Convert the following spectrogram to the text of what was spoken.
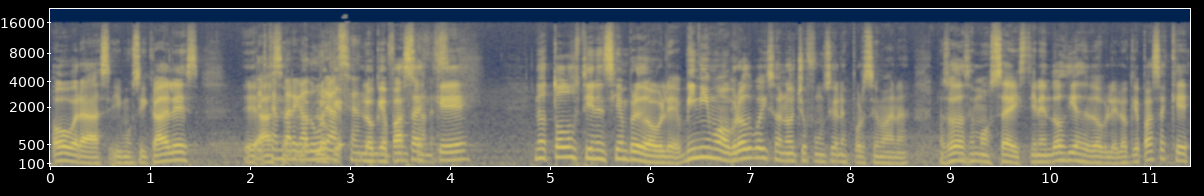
obras y musicales. Eh, de envergadura lo, que, lo que pasa es que no, todos tienen siempre doble. Mínimo Broadway son ocho funciones por semana. Nosotros hacemos seis, tienen dos días de doble. Lo que pasa es que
